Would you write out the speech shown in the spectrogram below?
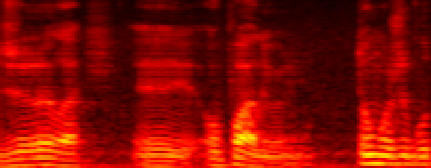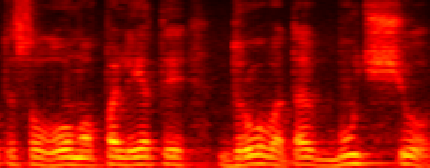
джерела, е, опалювання. То може бути солома, палети, дрова та будь-що.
